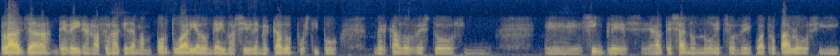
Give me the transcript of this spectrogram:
playa de Beira, en la zona que llaman portuaria, donde hay una serie de mercados, pues tipo mercados de estos mm, eh, simples, eh, artesanos, ¿no? Hechos de cuatro palos y,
